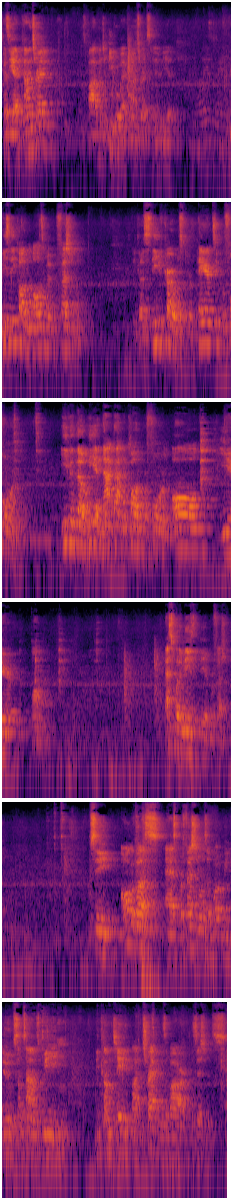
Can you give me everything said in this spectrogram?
Because he had a contract. It's 500 people who had contracts in the NBA. The reason he called him the ultimate professional because Steve Kerr was prepared to perform, even though he had not gotten a call to perform all year long. That's what it means to be a professional. See, all of us as professionals of what we do, sometimes we become jaded by the trappings of our positions.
